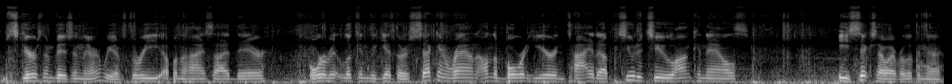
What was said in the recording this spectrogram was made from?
Obscure some vision there. We have three up on the high side there. Orbit looking to get their second round on the board here and tie it up 2 to two on Canals. E6, however, looking to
